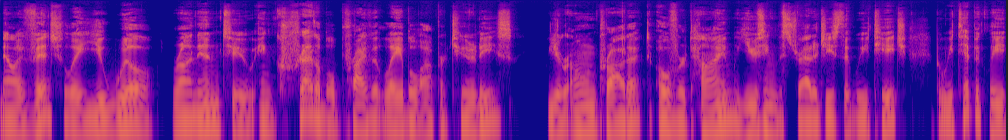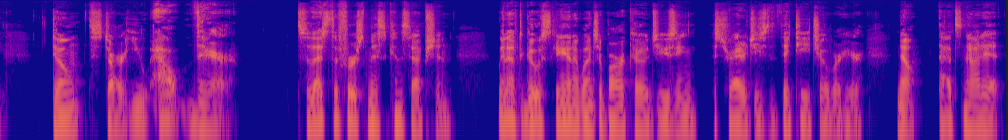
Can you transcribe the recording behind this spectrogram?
Now, eventually, you will run into incredible private label opportunities, your own product over time using the strategies that we teach, but we typically don't start you out there. So that's the first misconception. We don't have to go scan a bunch of barcodes using the strategies that they teach over here. No, that's not it.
